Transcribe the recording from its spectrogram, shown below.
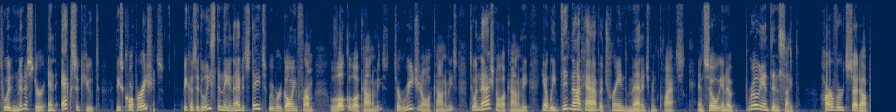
to administer and execute these corporations. Because at least in the United States, we were going from local economies to regional economies to a national economy, yet we did not have a trained management class. And so, in a brilliant insight, Harvard set up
